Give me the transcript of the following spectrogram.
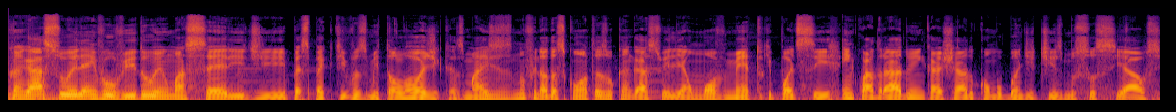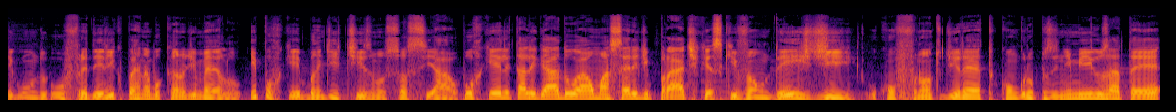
Cangaço ele é envolvido em uma série de perspectivas mitológicas, mas no final das contas o cangaço ele é um movimento que pode ser enquadrado e encaixado como banditismo social, segundo o Frederico Pernambucano de Melo. E por que banditismo social? Porque ele está ligado a uma série de práticas que vão desde o confronto direto com grupos inimigos até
